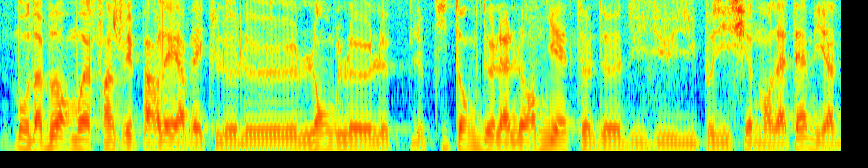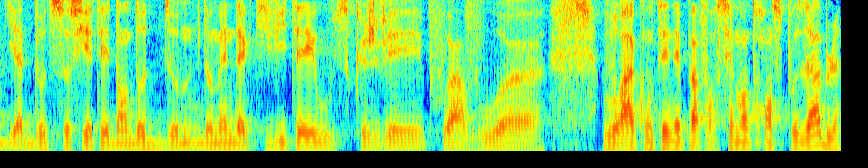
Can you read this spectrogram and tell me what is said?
Bon, d'abord, moi, enfin, je vais parler avec le, l'angle, le, petit angle de la lorgnette du, positionnement d'Athème. Il y a, d'autres sociétés dans d'autres domaines d'activité où ce que je vais pouvoir vous, euh, vous raconter n'est pas forcément transposable.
